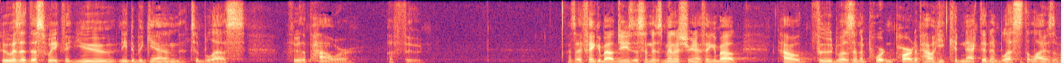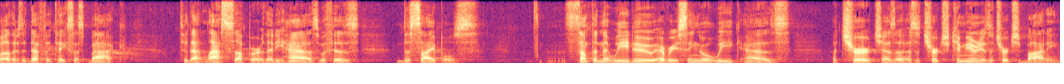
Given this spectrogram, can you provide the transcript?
Who is it this week that you need to begin to bless through the power of food? As I think about Jesus and his ministry, and I think about how food was an important part of how he connected and blessed the lives of others, it definitely takes us back to that Last Supper that he has with his disciples. It's something that we do every single week as a church, as a, as a church community, as a church body.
